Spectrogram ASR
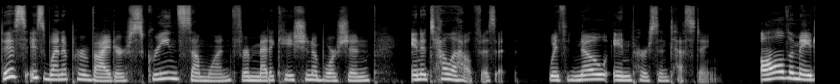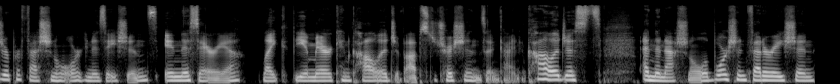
This is when a provider screens someone for medication abortion in a telehealth visit with no in person testing. All the major professional organizations in this area, like the American College of Obstetricians and Gynecologists and the National Abortion Federation,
